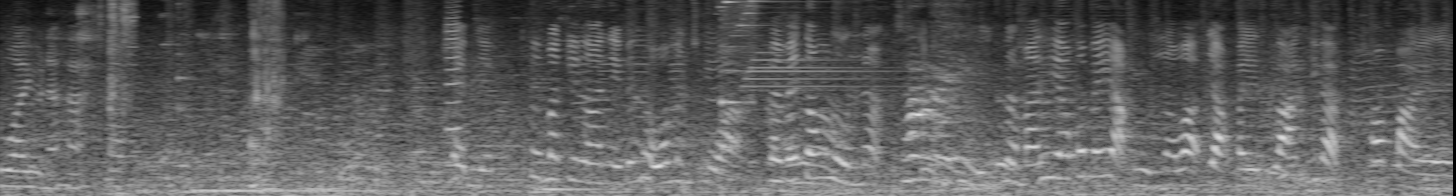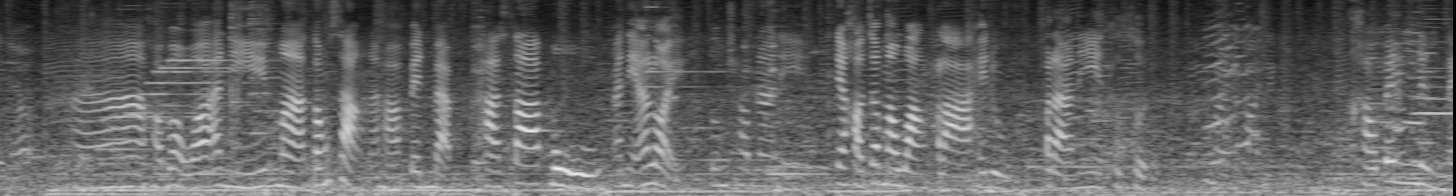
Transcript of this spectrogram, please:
รัวๆอยู่นะคะโอ ต็มเลยคือมากินร้านนี้เป็นเพราะว่ามันชัวร์มันไม่ต้องลุ้นอะใช่เหมือนมาเที่ยวก็ไม่อยากลุ้นแล้วอะอยากไปร้านที่แบบชอบไปอะไรเงี้ยอ่าเขาบอกว่าอันนี้มาต้องสั่งนะคะ เป็นแบบพาสต้าปู อันนี้อร่อยตุ้มชอบหน้านี้ เดี๋ยวเขาจะมาวางปลาให้ดูปลานี่สุดๆเขาเป็นหนึ่งใน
